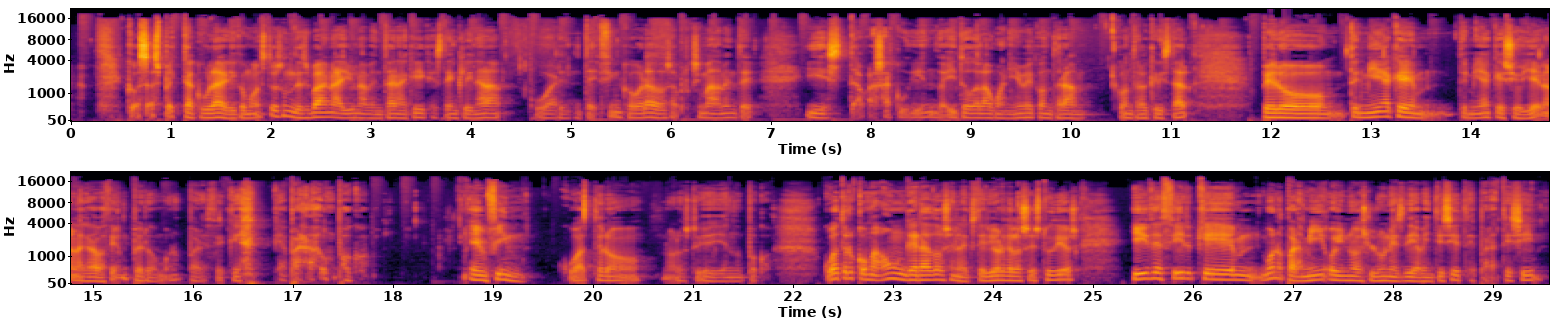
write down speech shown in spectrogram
cosa espectacular. Y como esto es un desván, hay una ventana aquí que está inclinada 45 grados aproximadamente y estaba sacudiendo ahí todo el aguanieve contra, contra el cristal. Pero temía que, temía que se oyera en la grabación, pero bueno, parece que, que ha parado un poco. En fin, 4, no lo estoy oyendo un poco, 4,1 grados en el exterior de los estudios y decir que, bueno, para mí hoy no es lunes día 27, para ti sí,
